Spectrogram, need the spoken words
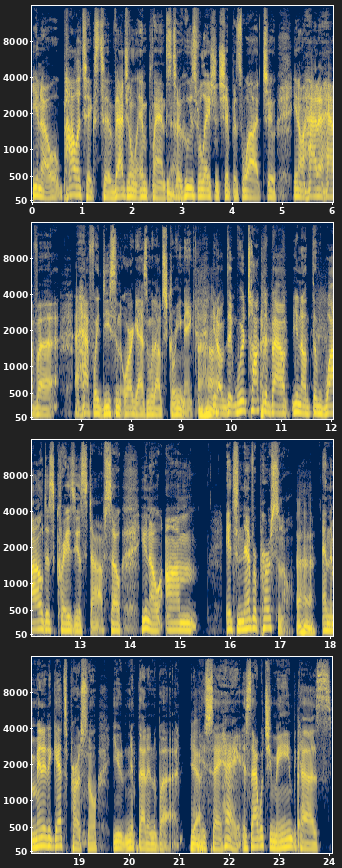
you know, politics to vaginal implants Yeah. to whose relationship is what to, you know, how to have a, a halfway decent orgasm without screaming. Uh-huh. You know, that we're talking about, you know, the wildest, craziest stuff. So, you know, um, it's never personal. Uh-huh. And the minute it gets personal, you nip that in the bud. Yeah. And you say, hey, is that what you mean? Because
